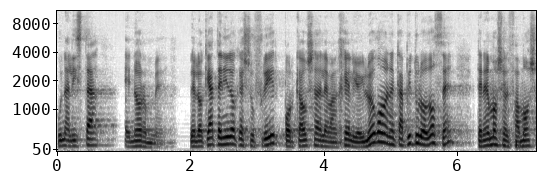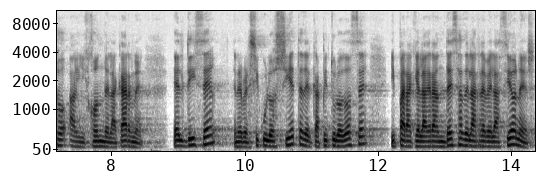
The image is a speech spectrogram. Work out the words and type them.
Una lista enorme de lo que ha tenido que sufrir por causa del Evangelio. Y luego en el capítulo 12 tenemos el famoso aguijón de la carne. Él dice en el versículo 7 del capítulo 12, y para que la grandeza de las revelaciones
